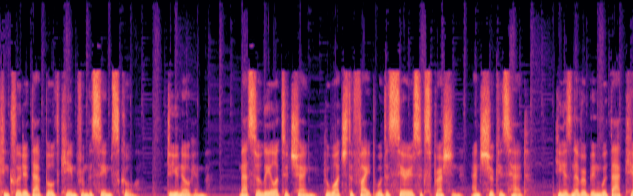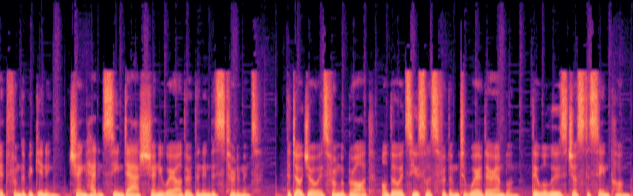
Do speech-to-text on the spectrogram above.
concluded that both came from the same school. Do you know him? Master Li looked at Cheng, who watched the fight with a serious expression, and shook his head. He has never been with that kid from the beginning, Cheng hadn't seen Dash anywhere other than in this tournament. The dojo is from abroad, although it's useless for them to wear their emblem, they will lose just the same pump.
